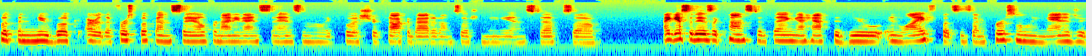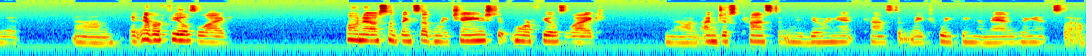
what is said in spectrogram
put the new book or the first book on sale for 99 cents and really push or talk about it on social media and stuff. So I guess it is a constant thing I have to do in life, but since I'm personally managing it, um, it never feels like oh no, something suddenly changed. It more feels like, you know, I'm just constantly doing it, constantly tweaking or managing it. So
